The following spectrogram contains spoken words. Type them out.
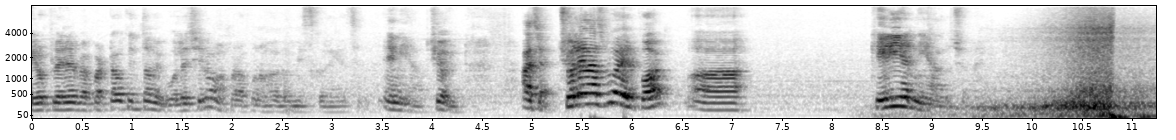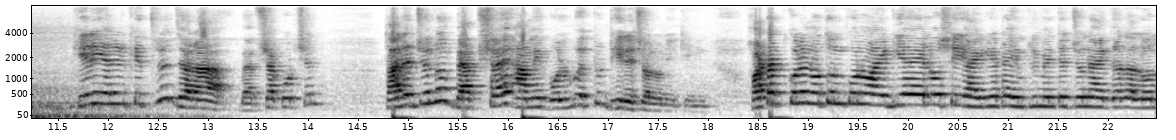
এরোপ্লেনের ব্যাপারটাও কিন্তু আমি বলেছিলাম, আপনারা কোনোভাবে মিস করে গেছেন। এনিহাও চলুন। আচ্ছা চলে আসব এরপর কেরিয়ার নিয়ে আলোচনায়। কেরিয়ারের ক্ষেত্রে যারা ব্যবসা করছেন, তাদের জন্য ব্যবসায় আমি বলব একটু ধীরে চলো নীতি নিন। হঠাৎ করে নতুন কোনো আইডিয়া এলো, সেই আইডিয়াটা ইমপ্লিমেন্টের জন্য এক গাদা লোন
